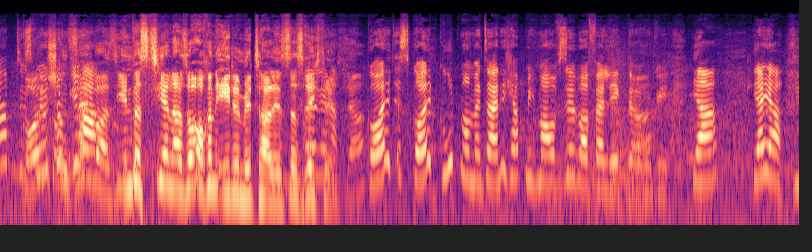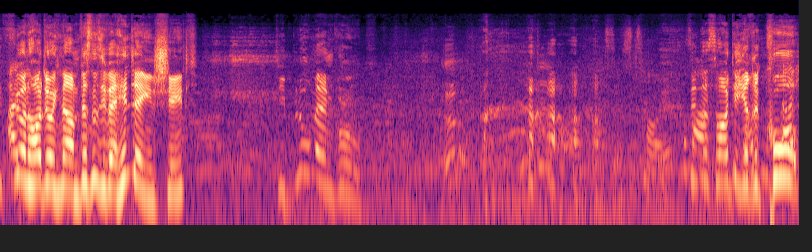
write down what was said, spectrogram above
habt, ist Gold mir schon und klar. Silber. Sie investieren also auch in Edelmetall, ist das Ja, richtig? genau. Ja? Gold ist Gold gut momentan. Ich habe mich mal auf Silber verlegt irgendwie. Ja, ja, ja. Sie Also, führen heute durch den Abend. Wissen Sie, wer hinter Ihnen steht? Die Blumen Group. Sind das heute Ihre Co...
